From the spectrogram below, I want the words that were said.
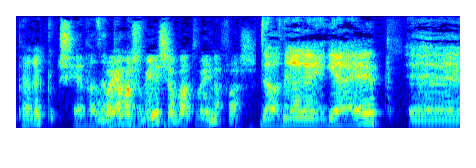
פרק 7 זה וביום. השביעי שבת ויהי נפש. זהו, אז נראה רגע הגיע העת אה,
